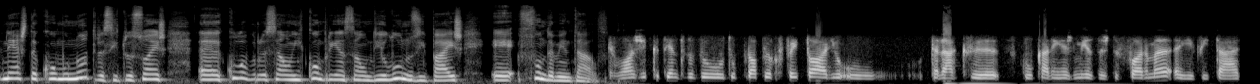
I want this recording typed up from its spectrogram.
nesta como noutras situações, a colaboração e compreensão de alunos e pais é fundamental. É lógico que dentro do, do próprio refeitório o, terá que se colocarem as mesas de forma a evitar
